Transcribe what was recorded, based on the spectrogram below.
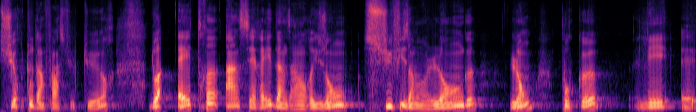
surtout d'infrastructures, doit être inséré dans un horizon suffisamment long long pour que les euh,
